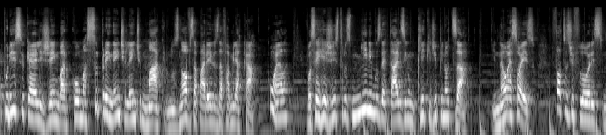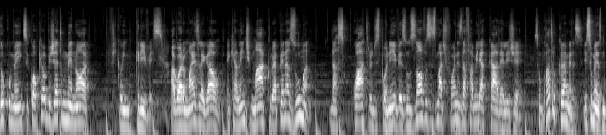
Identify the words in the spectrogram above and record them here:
É por isso que a LG embarcou uma surpreendente lente macro nos novos aparelhos da família K. Com ela, você registra os mínimos detalhes em um clique de hipnotizar. E não é só isso. Fotos de flores, documentos e qualquer objeto menor ficam incríveis. Agora, o mais legal é que a lente macro é apenas uma das quatro disponíveis nos novos smartphones da família K da LG. São quatro câmeras, isso mesmo,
